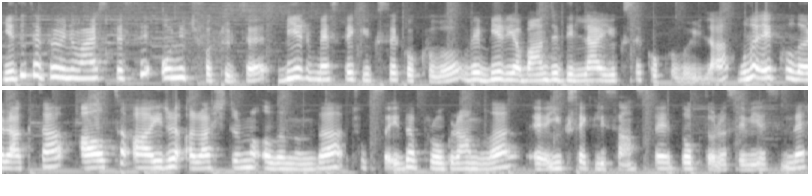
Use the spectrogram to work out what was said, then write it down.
Yeditepe Üniversitesi 13 fakülte, bir meslek yüksekokulu ve bir yabancı diller yüksekokuluyla buna ek olarak da 6 ayrı araştırma alanında çok sayıda programla e, yüksek lisans ve doktora seviyesinde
